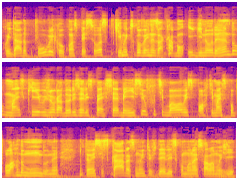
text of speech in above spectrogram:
cuidado público com as pessoas, que muitos governos acabam ignorando, mas que os jogadores eles percebem isso e o futebol é o esporte mais popular do mundo, né? Então esses caras, muitos deles, como nós falamos de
